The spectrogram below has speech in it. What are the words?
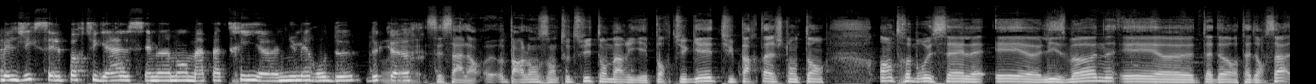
Belgique, c'est le Portugal, c'est vraiment ma patrie euh, numéro 2 de cœur. c'est ça. Alors, euh, parlons-en tout de suite. Ton mari est portugais. Tu partages ton temps entre Bruxelles et euh, Lisbonne et t'adores, t'adores ça.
